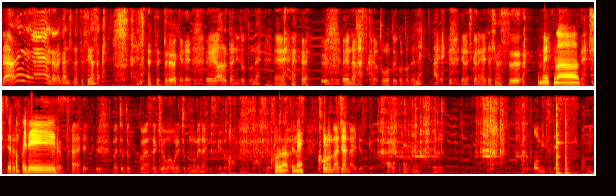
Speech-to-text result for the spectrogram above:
誰がやみたいな感じになって、すいません。すいません。というわけで、えー新たにちょっとね、えー流す会を取ろうということでね、はい。よろしくお願いいたします。お願いします。じゃあ乾杯でーす。はい。まあちょっとごめんなさい。今日は俺ちょっと飲めないんですけど。コロナでね。コロナじゃないですけど。はい。うん、お水です。お水。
